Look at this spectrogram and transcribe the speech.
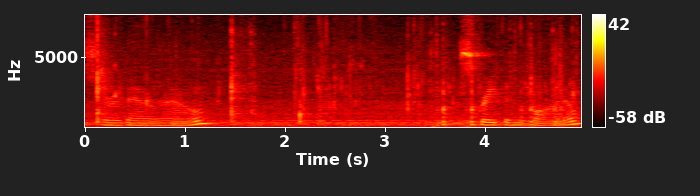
stir that around. Scrape in the bottom.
